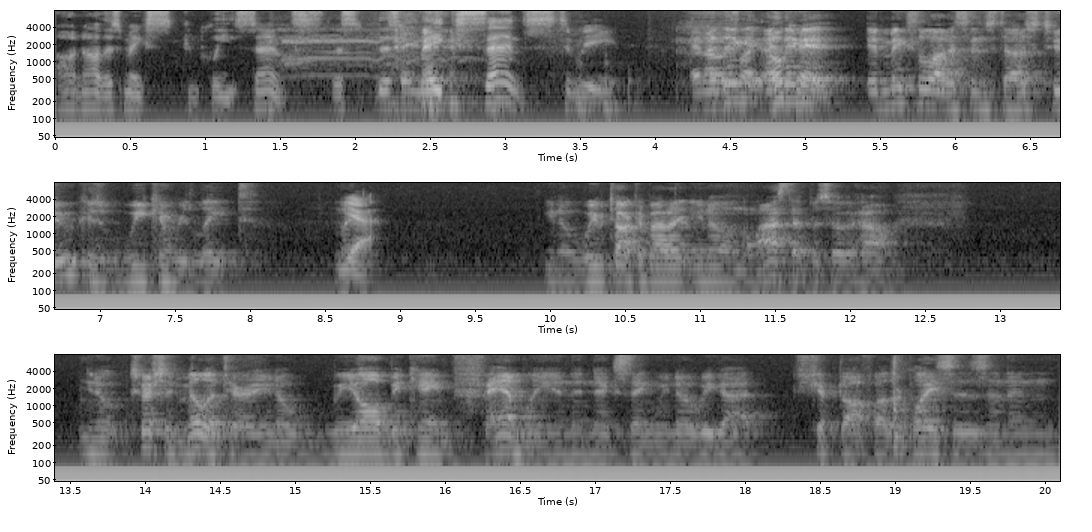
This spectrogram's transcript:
"Oh no, this makes complete sense. This this makes sense to me." And I, I was think like, I "Okay, think it, it makes a lot of sense to us too because we can relate. Like, yeah, you know, we've talked about it, you know, in the last episode how, you know, especially military, you know, we all became family, and then next thing we know, we got shipped off other places, and then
